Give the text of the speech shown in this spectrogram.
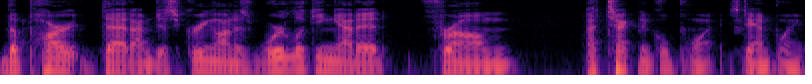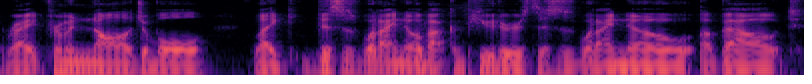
the part that I'm disagreeing on is we're looking at it from a technical point standpoint, right? From a knowledgeable, like this is what I know about computers. This is what I know about,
